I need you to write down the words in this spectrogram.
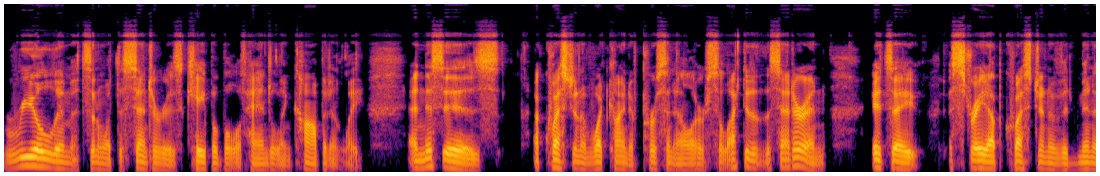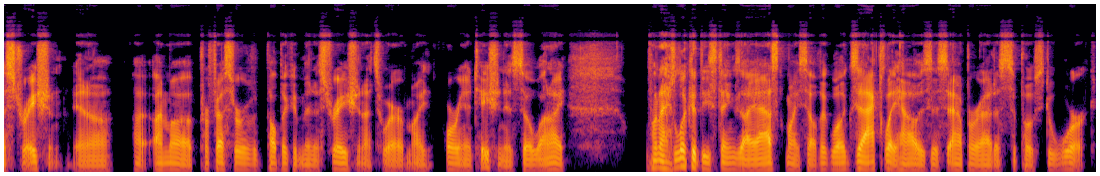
real limits on what the center is capable of handling competently. And this is a question of what kind of personnel are selected at the center, and it's a, a straight up question of administration. You know, I'm a professor of public administration. That's where my orientation is. So when I when I look at these things, I ask myself, like, well, exactly how is this apparatus supposed to work?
